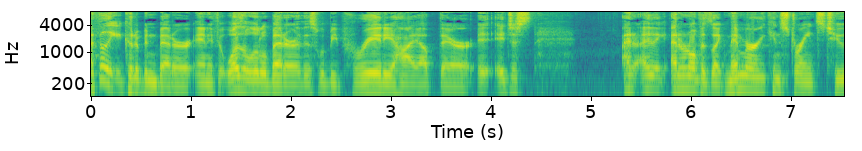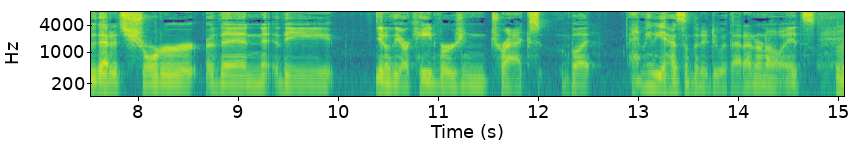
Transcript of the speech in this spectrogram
I feel like it could have been better, and if it was a little better, this would be pretty high up there. It, it just. I, I, I don't know if it's like memory constraints too that it's shorter than the you know the arcade version tracks, but eh, maybe it has something to do with that. I don't know. It's hmm.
